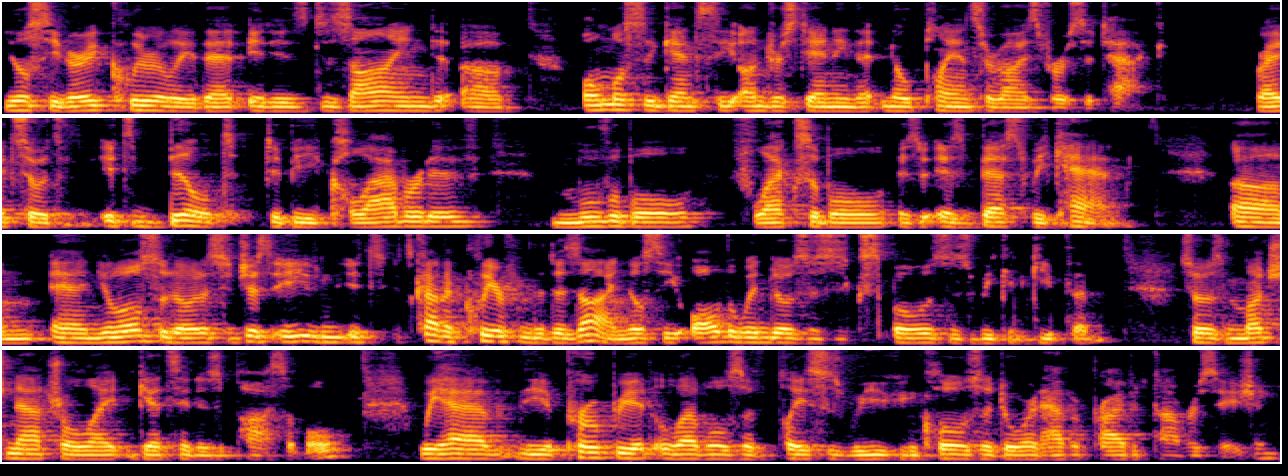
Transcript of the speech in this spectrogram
you'll see very clearly that it is designed uh, almost against the understanding that no plan survives first attack right? So it's it's built to be collaborative, movable, flexible as, as best we can. Um, and you'll also notice it just even it's, it's kind of clear from the design. You'll see all the windows as exposed as we can keep them, so as much natural light gets in as possible. We have the appropriate levels of places where you can close the door and have a private conversation.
